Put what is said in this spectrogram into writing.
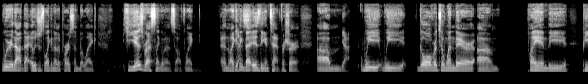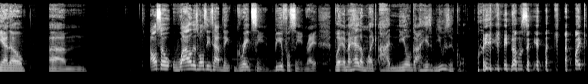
weird out that it was just like another person, but like he is wrestling with himself, like, and like I think that is the intent for sure. Um, Yeah. we we go over to when they're um playing the piano. Um, also, while this whole scene's happening, great scene, beautiful scene, right? But in my head, I'm like, ah, Neil got his musical. Like, you know what I'm saying? Like, I'm like,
